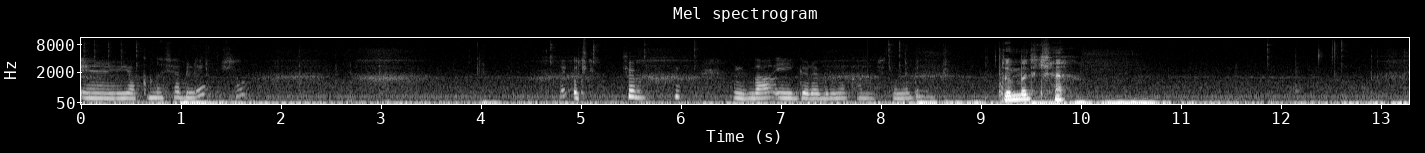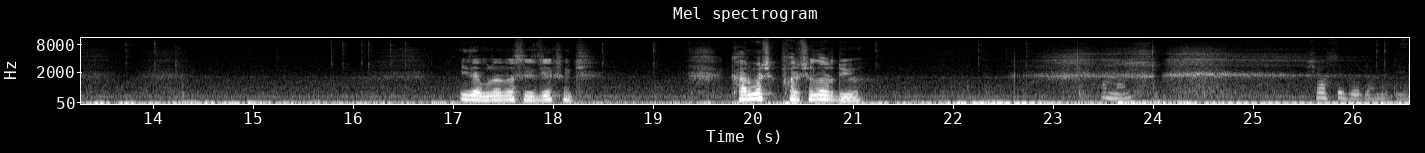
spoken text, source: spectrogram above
Ee, yakınlaşabiliyor musun? Çok daha iyi görebilmek amaçlı ne bileyim. Dönmedik. Heh. İyi de buna nasıl diyeceksin ki? Karmaşık parçalar diyor. Tamam. Şasi bölümü diyor.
